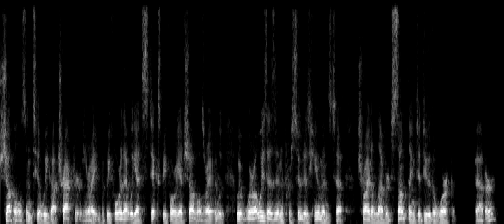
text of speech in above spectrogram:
shovels until we got tractors, right? But before that, we had sticks before we had shovels, right? We're always as in a pursuit as humans to try to leverage something to do the work better.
